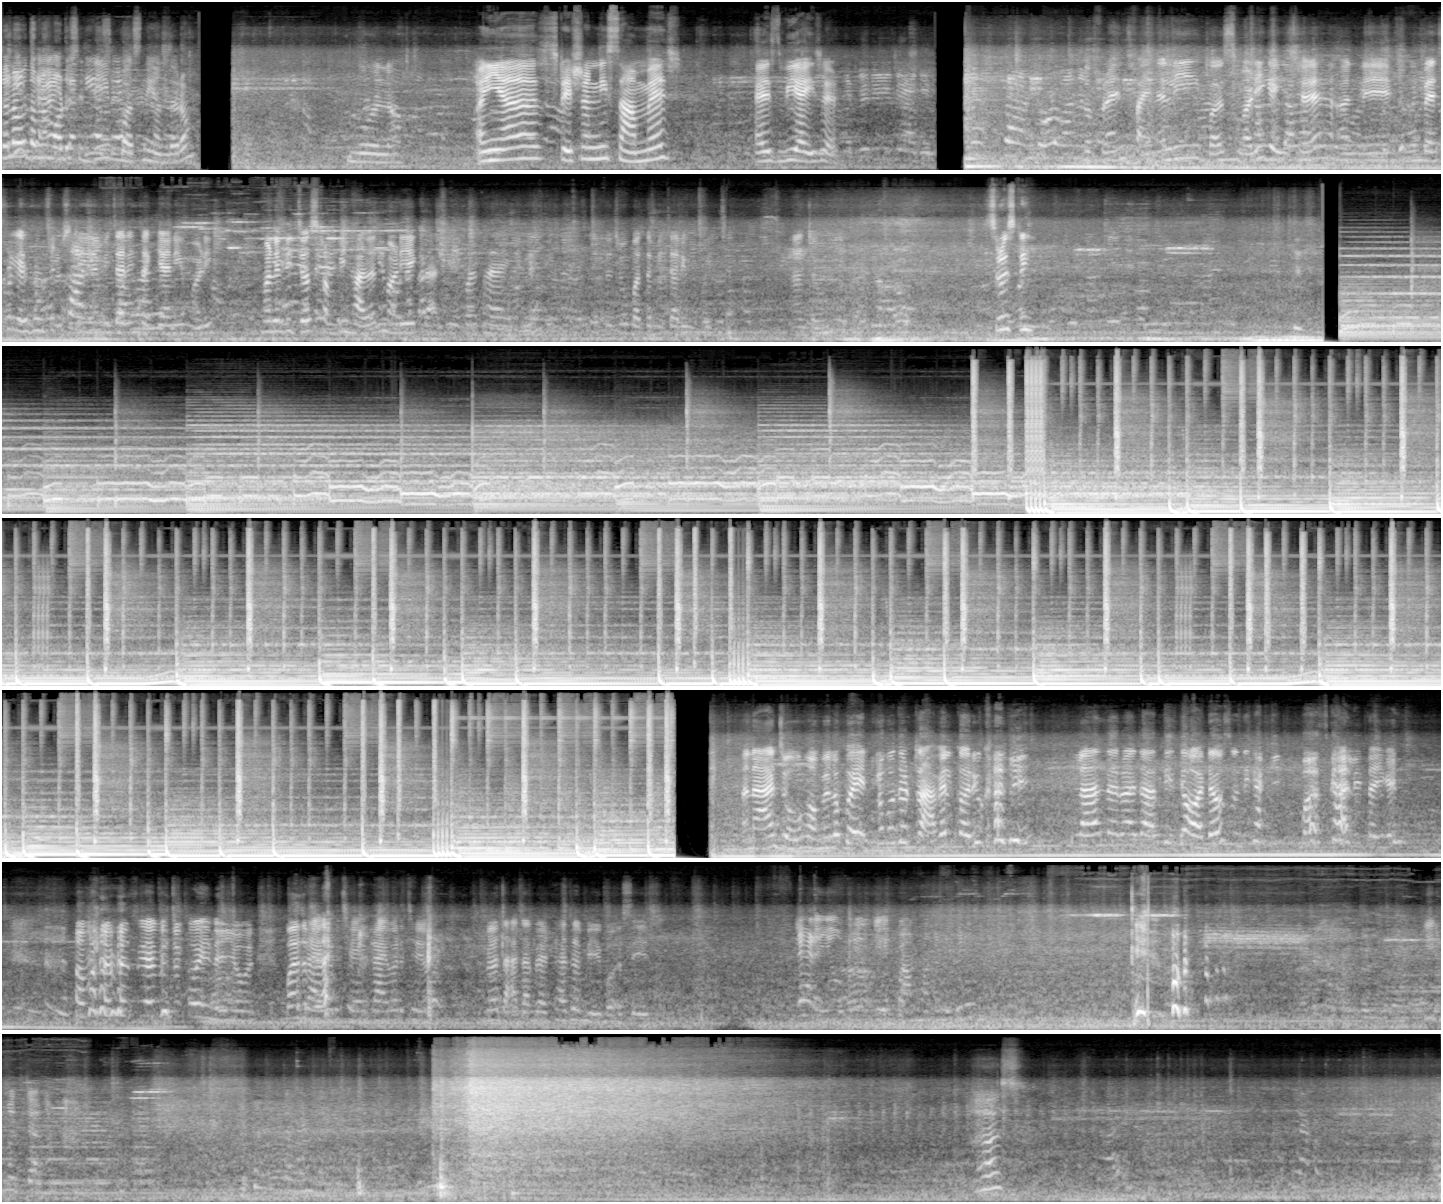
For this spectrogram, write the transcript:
ચલો હું તમને મોડું સીધી બસની અંદર હો. બોલો. અહીંયા સ્ટેશનની સામે જ એસબીઆઈ છે. તો ફ્રેન્ડ ફાઇનલી બસ મળી ગઈ છે અને બેસી ગઈ છું સૃષ્ટિને બિચારી નહીં મળી. મને બી જસ્ટ અમથી હાલત મળી એક રાજી ઊભા થયા એટલે. તો જો બધા બિચારી ઊભી છે. આ જો. સૃષ્ટિ. અમે લોકો એટલું બધું ટ્રાવેલ કર્યું ખાલી. લાલ દરવાજાથી તે ઓઢવ સુધી ખાલી બસ ખાલી થઈ ગઈ. અમારા બસ સિવાય બીજું કોઈ નહીં હવે બસ ડ્રાઈવર છે ડ્રાઈવર છે. પેલા દાદા બેઠા છે બે બસ જ. અહીંયા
